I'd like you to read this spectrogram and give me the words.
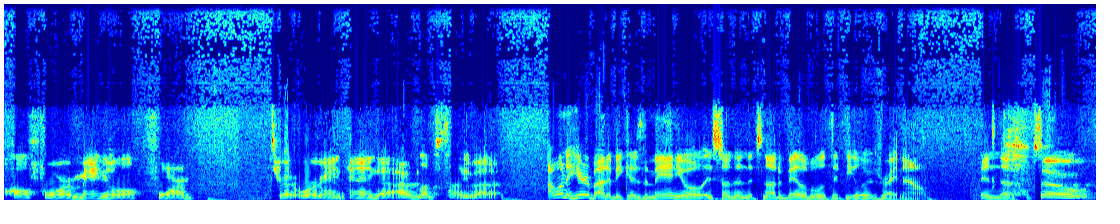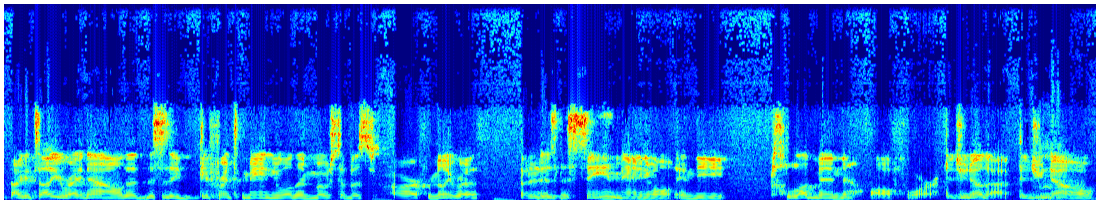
all four manual form throughout Oregon, and uh, I would love to tell you about it. I want to hear about it because the manual is something that's not available at the dealers right now. And uh, So I can tell you right now that this is a different manual than most of us are familiar with, but it is the same manual in the Clubman All Four. Did you know that? Did you know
